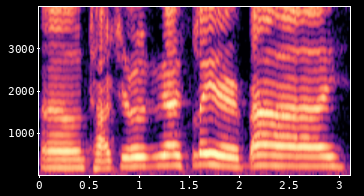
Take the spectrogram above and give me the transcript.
Um, talk to you guys later. Bye.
